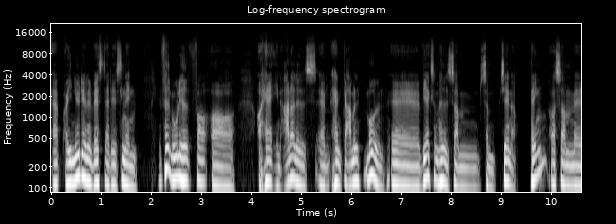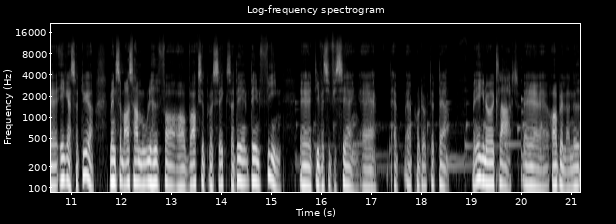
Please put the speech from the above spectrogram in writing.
og, og i New Deal Invest er det sådan en, en fed mulighed for at, at have en anderledes, øh, have en gammel, moden øh, virksomhed, som, som tjener penge, og som øh, ikke er så dyr, men som også har mulighed for at vokse på sigt. Så det, det er en fin øh, diversificering af, af, af produktet der. Men ikke noget klart øh, op eller ned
